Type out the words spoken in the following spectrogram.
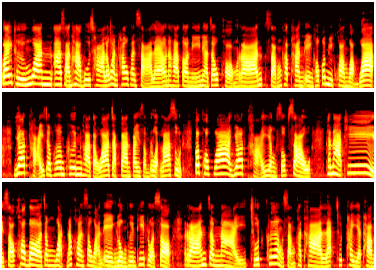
ใกล้ถึงวันอาสาฬหาบูชาและวันเข้าพรรษาแล้วนะคะ ตอนนี้เนี่ยเจ้าของร้านสังขพันธ์เองเขาก็มีความหวังว่ายอดขายจะเพิ่มขึ้นค่ะ แต่ว่าจากการไปสำรวจล่าสุด ก็พบว่ายอดขายยังซบเซาขณะที่สคบจังหวัดนครสวรรค์เองลงพื้นที่ตรวจสอบ ร้านจำหน่ายชุดเครื่องสังฆทานและชุดไทยธรรม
